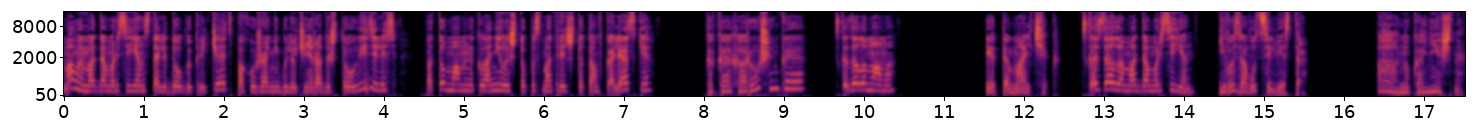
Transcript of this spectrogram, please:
Мама и мадам Марсиен стали долго кричать, похоже, они были очень рады, что увиделись. Потом мама наклонилась, чтобы посмотреть, что там в коляске. «Какая хорошенькая», — сказала мама. «Это мальчик», — сказала мадам Марсиен. «Его зовут Сильвестр». «А, ну, конечно»,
